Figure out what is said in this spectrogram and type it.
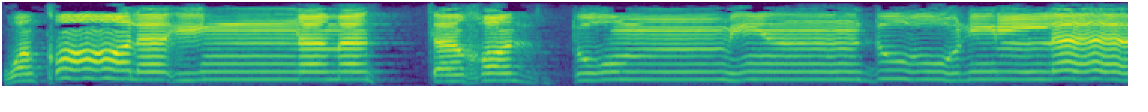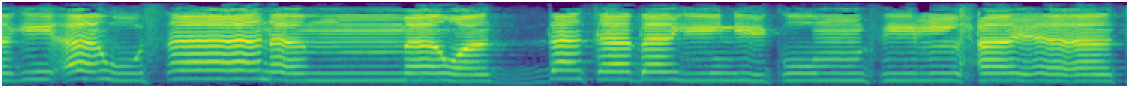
وقال إنما اتخذتم مِن دُونِ اللَّهِ أَوْثَانًا مَّوَدَّةَ بَيْنِكُمْ فِي الْحَيَاةِ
